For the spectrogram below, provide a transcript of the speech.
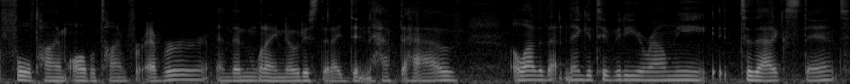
full time, all the time, forever. And then when I noticed that I didn't have to have a lot of that negativity around me to that extent,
